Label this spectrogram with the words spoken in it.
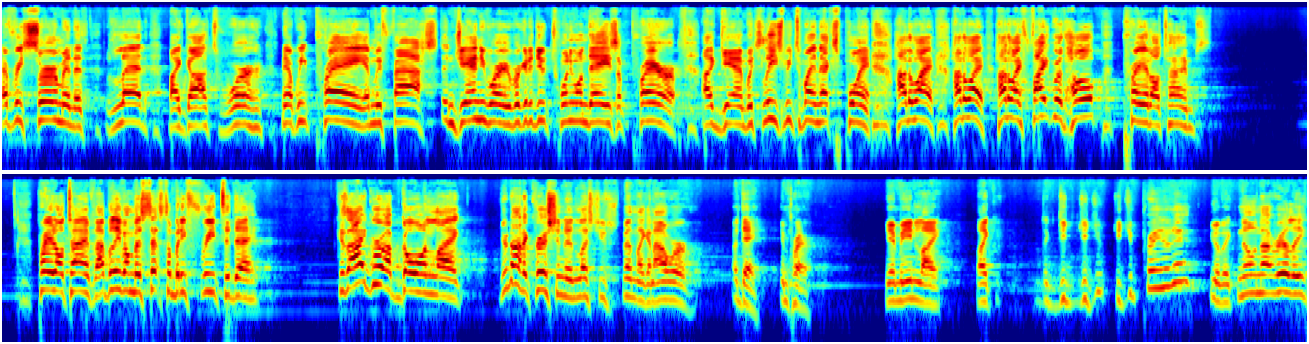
Every sermon is led by God's word. Man, we pray and we fast. In January, we're going to do 21 days of prayer again, which leads me to my next point. How do I, how do I, how do I fight with hope? Pray at all times. Pray at all times. I believe I'm going to set somebody free today. Because I grew up going like, You're not a Christian unless you spend like an hour a day in prayer. You know what I mean? Like, like, did, did, you, did you pray today? You're like, no, not really.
